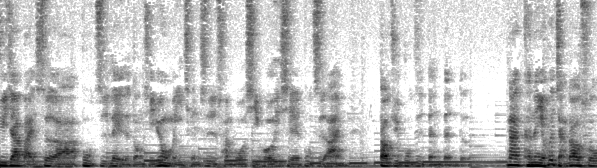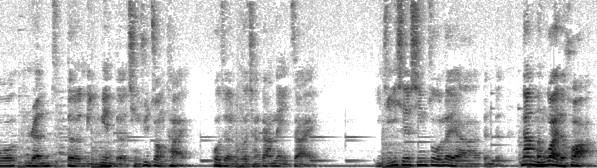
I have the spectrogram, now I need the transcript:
居家摆设啊、布置类的东西，因为我们以前是传播系，或一些布置案、道具布置等等的。那可能也会讲到说人的里面的情绪状态，或者如何强大内在，以及一些星座类啊等等。那门外的话，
